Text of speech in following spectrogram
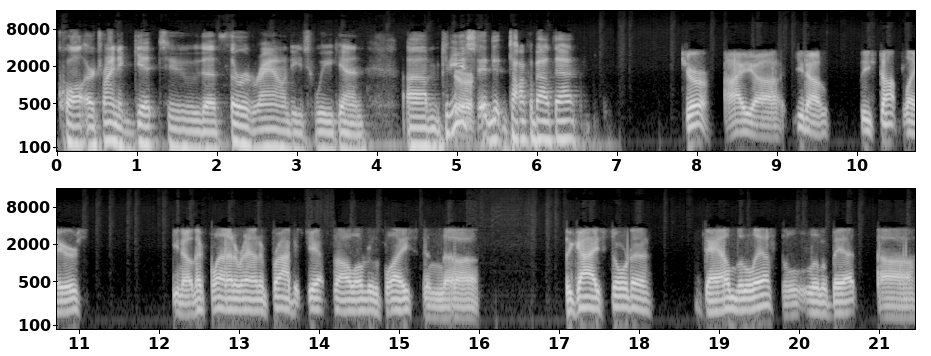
qual or trying to get to the third round each weekend. Um, can you Sure. just uh, talk about that? Sure. I, uh, you know, these top players, you know, they're flying around in private jets all over the place. And uh, the guys sort of down the list a little bit. Uh,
